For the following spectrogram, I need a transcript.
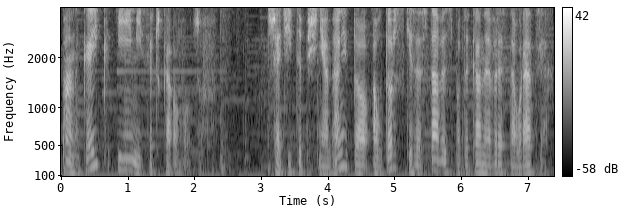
pancake i miseczka owoców. Trzeci typ śniadań to autorskie zestawy spotykane w restauracjach.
